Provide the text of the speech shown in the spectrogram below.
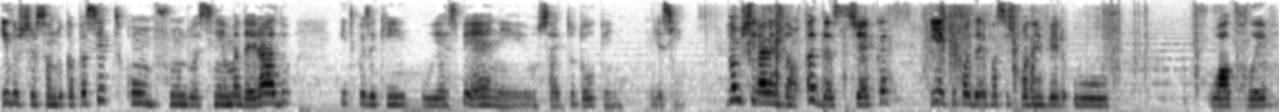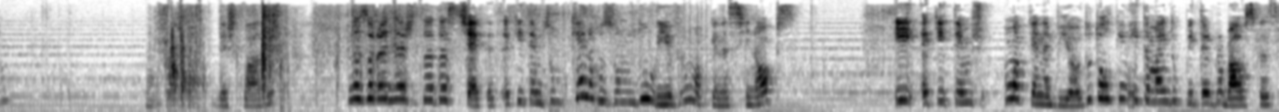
ilustração do capacete com um fundo assim amadeirado e depois aqui o ISBN e o site do Tolkien e assim. Vamos tirar então a Dust Jacket e aqui pode, vocês podem ver o, o alto relevo deste lado. Nas orelhas da Dust Jacket, aqui temos um pequeno resumo do livro, uma pequena sinopse. E aqui temos uma pequena bio do Tolkien e também do Peter Grabowskis,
